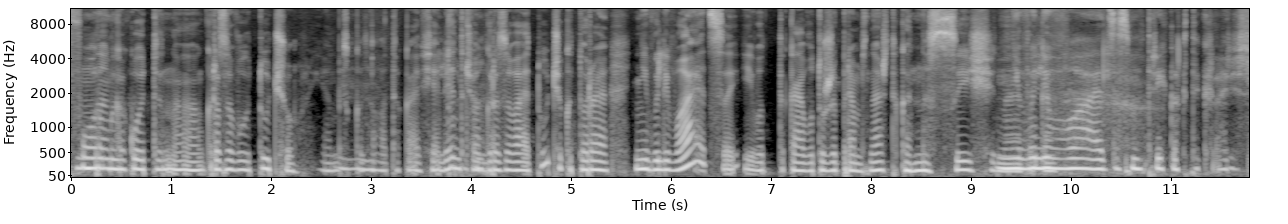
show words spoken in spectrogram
формы? на какую-то на грозовую тучу, я бы Мгм. сказала, такая фиолетовая Туча. грозовая туча, которая не выливается, и вот такая вот уже прям, знаешь, такая насыщенная. Не такая. выливается, смотри, как ты говоришь.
